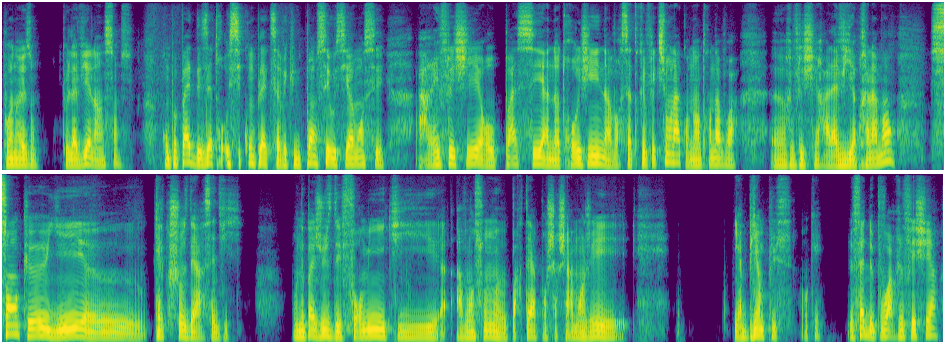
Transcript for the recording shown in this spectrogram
pour une raison, que la vie, elle a un sens qu'on peut pas être des êtres aussi complexes, avec une pensée aussi avancée, à réfléchir au passé, à notre origine, à avoir cette réflexion-là qu'on est en train d'avoir, euh, réfléchir à la vie après la mort, sans qu'il y ait euh, quelque chose derrière cette vie. On n'est pas juste des fourmis qui avançons euh, par terre pour chercher à manger. Il y a bien plus, ok? Le fait de pouvoir réfléchir,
